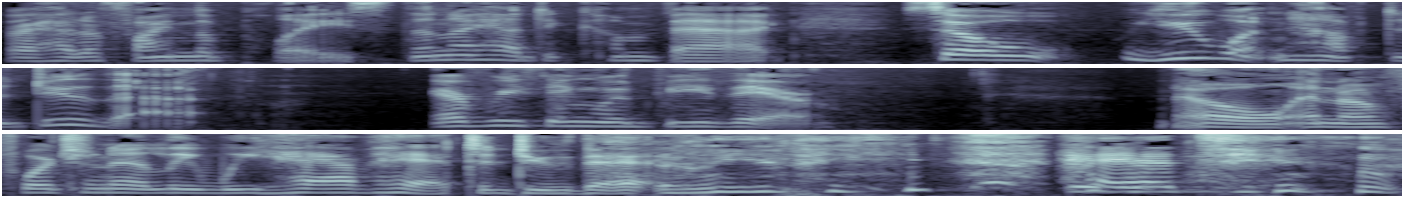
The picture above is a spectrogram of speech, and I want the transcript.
So I had to find the place. Then I had to come back. So you wouldn't have to do that. Everything would be there. No, and unfortunately, we have had to do that. We've had to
